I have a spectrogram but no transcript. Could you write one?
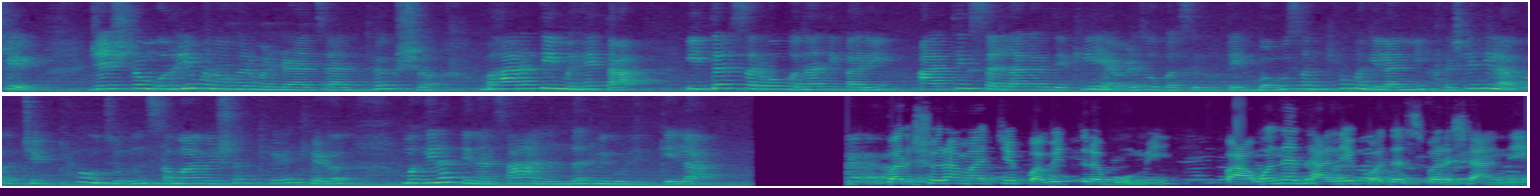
शेठ ज्येष्ठ मुरली मनोहर मंडळाचे अध्यक्ष भारती मेहता इतर सर्व पदाधिकारी आर्थिक सल्लागार देखील यावेळेस उपस्थित होते. बहुसंख्य महिलांनी हजेरी लावत चिठ्ठ्या उचलून समावेशक खेळ खेळत महिला दिनाचा आनंद द्विगुणित केला. परशुरामाची पवित्र भूमी पावन झाली पदस्पर्शाने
